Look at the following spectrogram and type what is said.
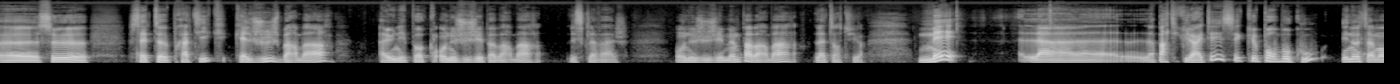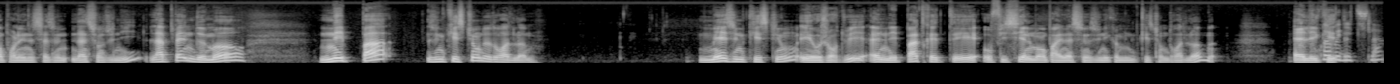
euh, ce, cette pratique qu'elle juge barbare. À une époque, on ne jugeait pas barbare l'esclavage. On ne jugeait même pas barbare la torture. Mais la, la particularité, c'est que pour beaucoup, et notamment pour les Nations Unies, la peine de mort n'est pas une question de droits de l'homme. Mais une question, et aujourd'hui, elle n'est pas traitée officiellement par les Nations Unies comme une question de droits de l'homme. Elle Pourquoi vous dites cela?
